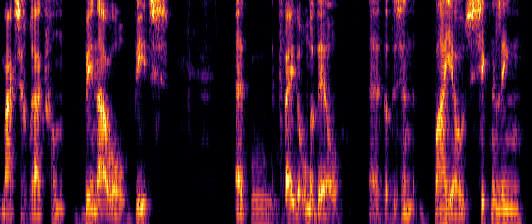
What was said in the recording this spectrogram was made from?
maken ze gebruik van binaural beats. Het tweede onderdeel, uh, dat is een biosignaling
